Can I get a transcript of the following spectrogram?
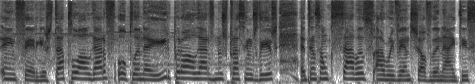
em férias, está pelo Algarve ou planeia ir para o Algarve nos próximos dias? Atenção que sábado há Revenge of the Nights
